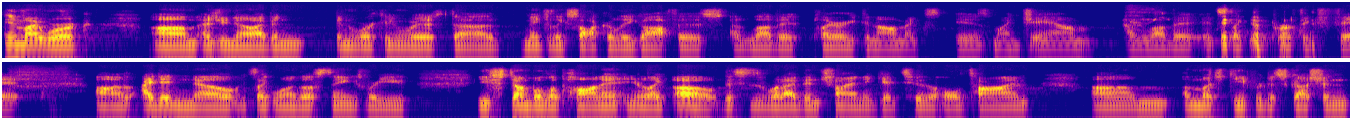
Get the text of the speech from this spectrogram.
in my work, um, as you know, I've been been working with uh, Major League Soccer League office. I love it. Player economics is my jam. I love it. It's like the perfect fit. Uh, I didn't know. It's like one of those things where you you stumble upon it and you're like, oh, this is what I've been trying to get to the whole time um, a much deeper discussion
